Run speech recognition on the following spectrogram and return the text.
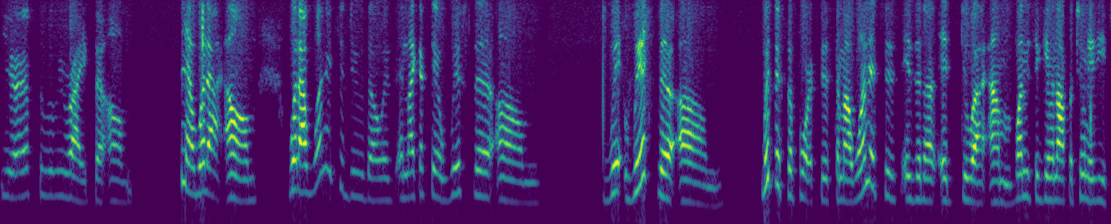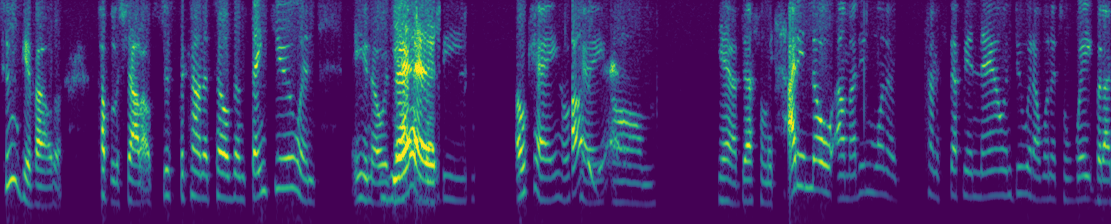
you're absolutely right. The um now what I um what I wanted to do though is and like I said with the um with with the um with the support system I wanted to is it a it do I um wanted to give an opportunity to give out a couple of shout outs just to kind of tell them thank you and you know is that, Yes. that be okay okay yes. um yeah definitely I didn't know um I didn't want to kind of step in now and do it I wanted to wait but I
